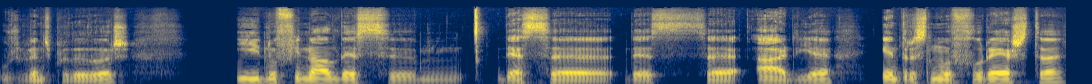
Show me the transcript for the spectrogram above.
os grandes predadores. E no final desse, dessa, dessa área entra-se numa floresta,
